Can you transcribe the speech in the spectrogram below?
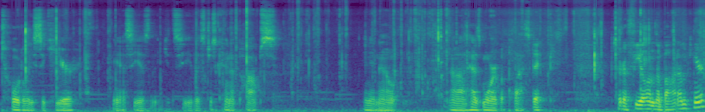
totally secure. Yeah, see, as you can see, this just kind of pops in and out. Uh, has more of a plastic sort of feel on the bottom here.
